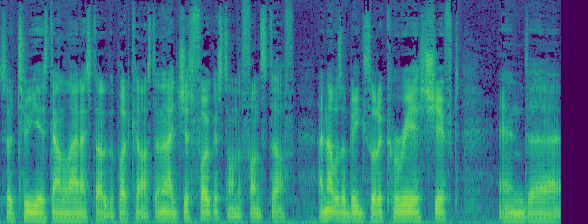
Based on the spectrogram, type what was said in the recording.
So two years down the line, I started the podcast, and then I just focused on the fun stuff, and that was a big sort of career shift and uh,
